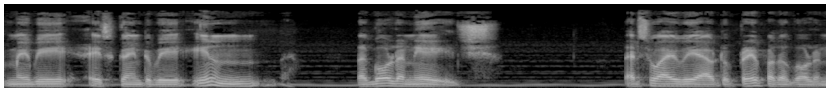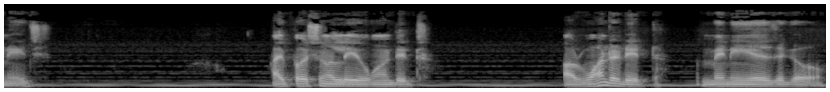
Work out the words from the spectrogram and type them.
Maybe it's going to be in the golden age. That's why we have to pray for the golden age. I personally want it or wanted it many years ago,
